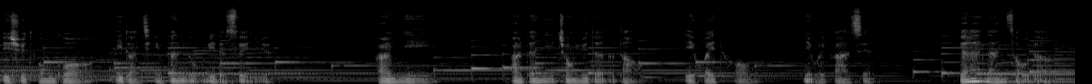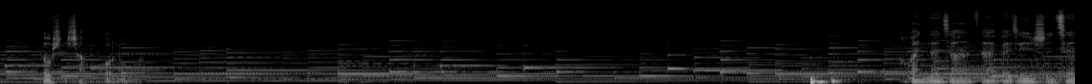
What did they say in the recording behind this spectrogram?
必须通过一段勤奋努力的岁月，而你，而等你终于得到，一回头，你会发现，原来难走的都是上坡路啊。欢迎大家在北京时间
